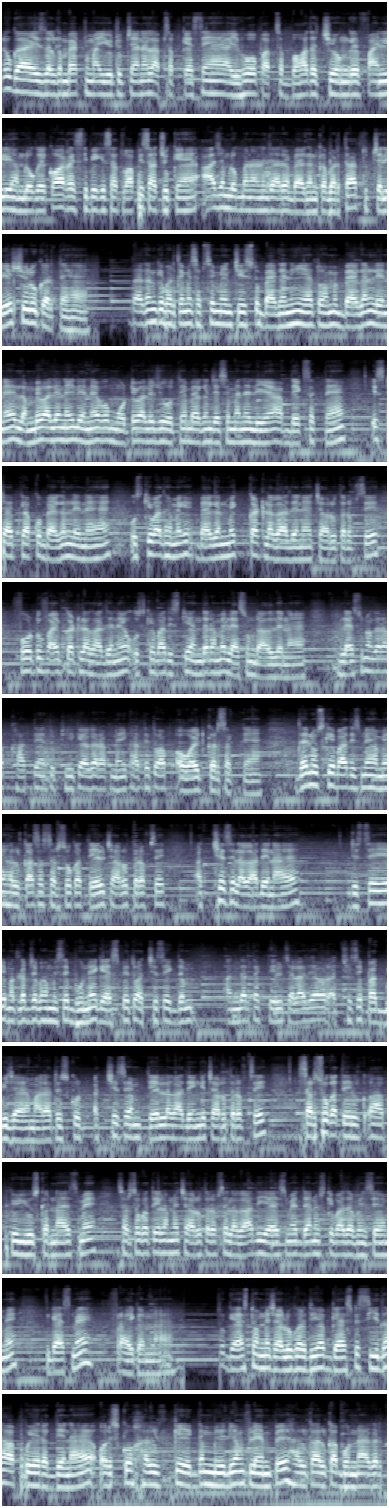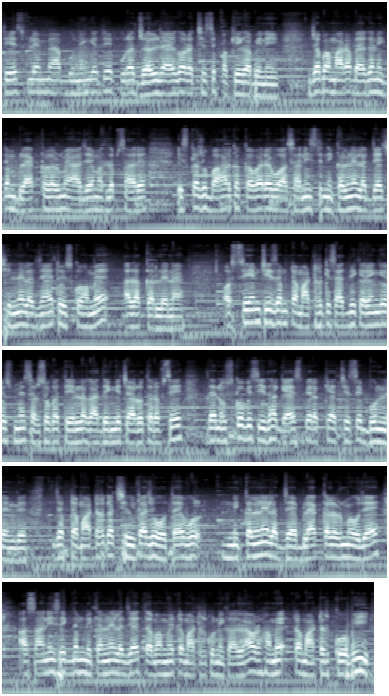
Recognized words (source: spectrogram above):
Hello guys welcome back to my YouTube channel आप सब कैसे हैं? आई होप आप सब बहुत अच्छे होंगे। फाइनली हम लोग एक और रेसिपी के साथ वापस आ चुके हैं। आज हम लोग बनाने जा रहे हैं बैगन का भरता। तो चलिए शुरू करते हैं। बैगन के भरते में सबसे मेन चीज़ तो बैगन ही है तो हमें बैगन लेने हैं, लंबे वाले नहीं लेने हैं, वो मोटे वाले जो होते हैं बैगन जैसे मैंने लिए हैं, आप देख सकते हैं। इस टाइप के आपको बैगन लेने हैं, उसके बाद हमें बैगन में कट लगा देने हैं चारों तरफ़ से फोर टू फाइव कट लगा देने हैं, उसके बाद इसके अंदर हमें लहसुन डाल देना है। लहसुन अगर आप खाते हैं तो ठीक है, अगर आप नहीं खाते तो आप अवॉइड कर सकते हैं। देन उसके बाद इसमें हमें हल्का सा सरसों का तेल चारों तरफ़ से अच्छे से लगा देना है। जिससे ये मतलब जब हम इसे भुने गैस पे तो अच्छे से एकदम अंदर तक तेल चला जाए और अच्छे से पक भी जाए हमारा। तो इसको अच्छे से हम तेल लगा देंगे चारों तरफ़ से। सरसों का तेल आपको यूज़ करना है इसमें। सरसों का तेल हमने चारों तरफ़ से लगा दिया है इसमें। देन उसके बाद अब इसे हमें गैस में फ्राई करना है। तो गैस तो हमने चालू कर दिया अब गैस पे सीधा आपको ये रख देना है और इसको हल्के एकदम मीडियम फ्लेम पे हल्का हल्का भुनना है। अगर तेज़ फ्लेम में आप भुनेंगे तो ये पूरा जल जाएगा और अच्छे से पकेगा भी नहीं। जब हमारा बैगन एकदम ब्लैक कलर में आ जाए मतलब सारे इसका जो बाहर का कवर है वो आसानी से निकलने लग जाए, छिलने लग जाए तो इसको हमें अलग कर लेना है। और सेम चीज़ हम टमाटर के साथ भी करेंगे, उसमें सरसों का तेल लगा देंगे चारों तरफ़ से देन उसको भी सीधा गैस पे रख के अच्छे से भून लेंगे। जब टमाटर का छिलका जो होता है, वो निकलने लग जाए ब्लैक कलर में हो जाए, आसानी से एकदम निकलने लग जाए, तब हमें टमाटर को निकालना है और हमें टमाटर को भी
